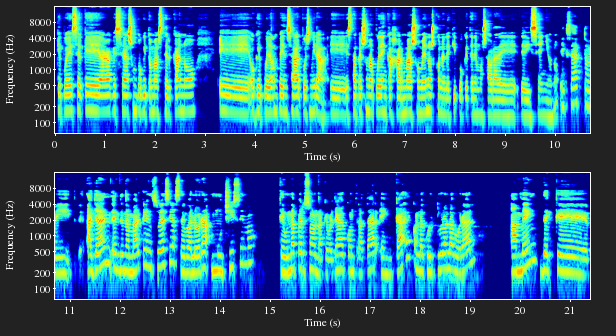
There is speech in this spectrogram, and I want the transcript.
Que puede ser que haga que seas un poquito más cercano eh, o que puedan pensar, pues mira, eh, esta persona puede encajar más o menos con el equipo que tenemos ahora de, diseño, ¿no? Exacto, y allá en, Dinamarca y en Suecia se valora muchísimo que una persona que vayan a contratar encaje con la cultura laboral, amén de que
